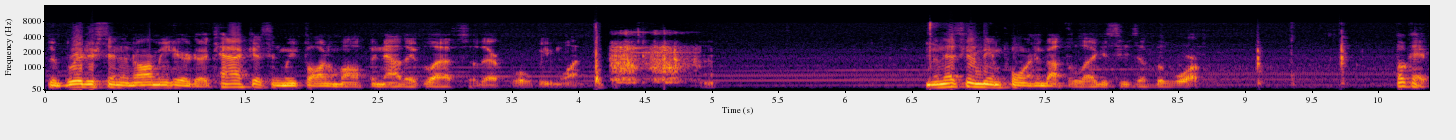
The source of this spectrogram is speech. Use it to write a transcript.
the British sent an army here to attack us, and we fought them off, and now they've left, so therefore we won. And that's going to be important about the legacies of the war. Okay.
